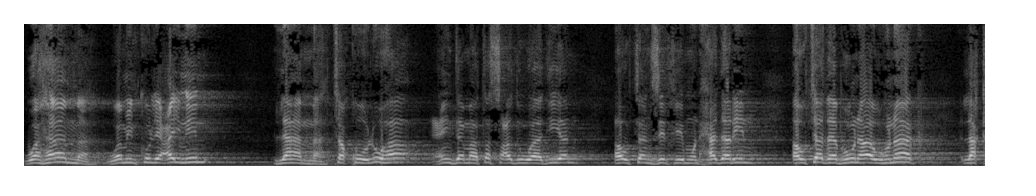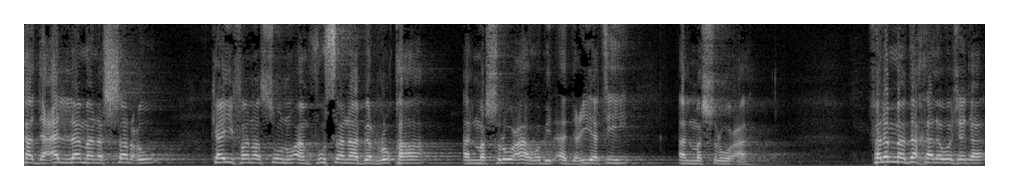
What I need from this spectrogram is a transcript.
وهامة ومن كل عين لامة. تقولها عندما تصعد واديا أو تنزل في منحدر أو تذهب هنا أو هناك لقد علمنا الشرع كيف نصون أنفسنا بالرقى المشروعة وبالأدعية المشروعة. فلما دخل وجد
